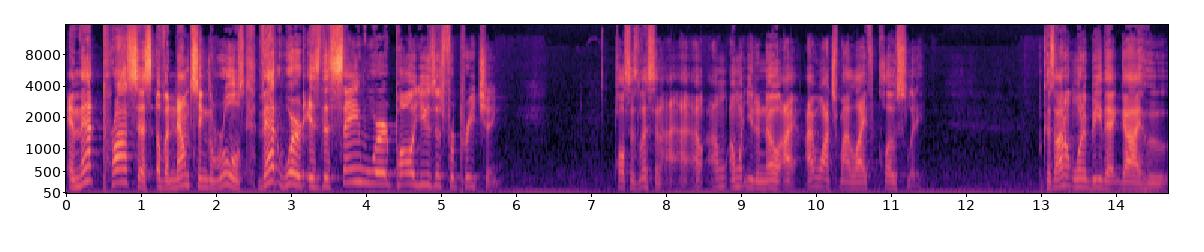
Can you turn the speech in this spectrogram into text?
And that process of announcing the rules, that word is the same word Paul uses for preaching. Paul says, Listen, I, I, I, want you to know I, I watch my life closely because I don't want to be that guy who,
